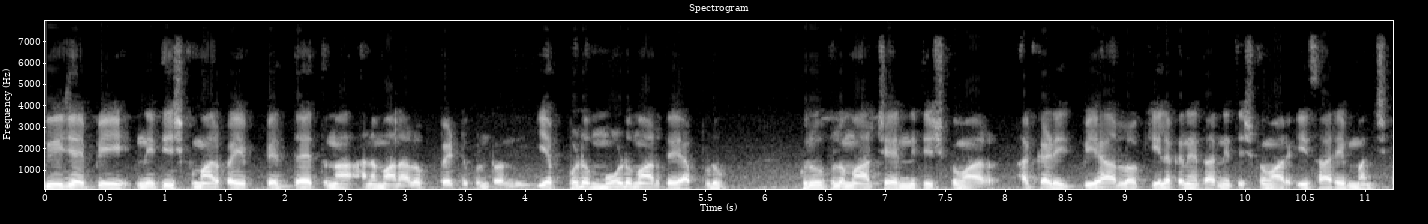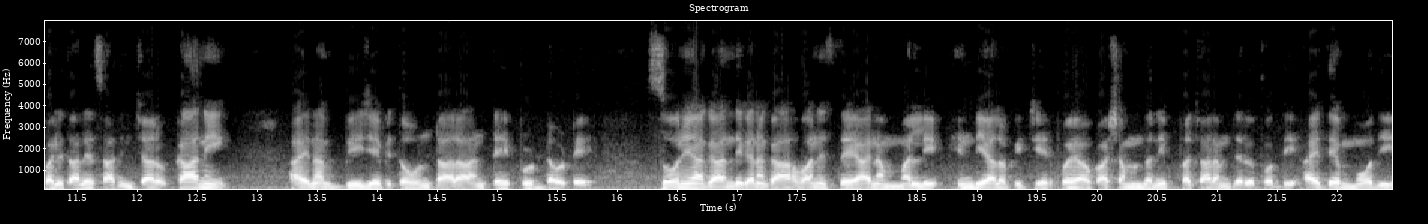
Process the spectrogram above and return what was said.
బీజేపీ నితీష్ కుమార్పై పెద్ద ఎత్తున అనుమానాలు పెట్టుకుంటోంది. ఎప్పుడు మూడు మారితే అప్పుడు గ్రూపులు మార్చే నితీష్ కుమార్. అక్కడి బీహార్లో కీలక నేత నితీష్ కుమార్ ఈసారి మంచి ఫలితాలే సాధించారు. కానీ ఆయన బీజేపీతో ఉంటారా అంటే ఇప్పుడు డౌటే. సోనియా గాంధీ గనక ఆహ్వానిస్తే ఆయన మళ్ళీ ఇండియాలోకి చేరిపోయే అవకాశం ఉందని ప్రచారం జరుగుతోంది. అయితే మోదీ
